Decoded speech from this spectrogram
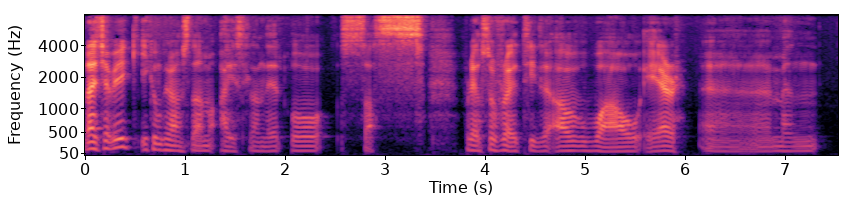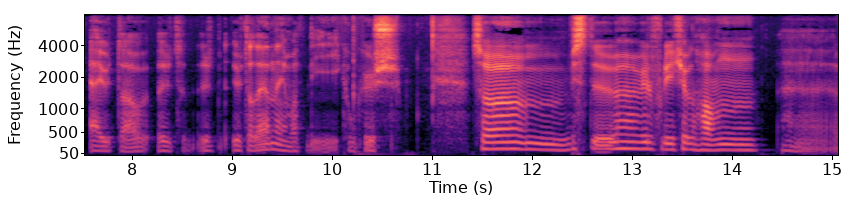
Reykjavik i konkurranse da med Icelander og SAS. Ble også fløyet tidligere av Wow Air, men er ute av, ut, ut, ut av den i og med at de gikk konkurs. Så um, hvis du vil fly København Eh,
